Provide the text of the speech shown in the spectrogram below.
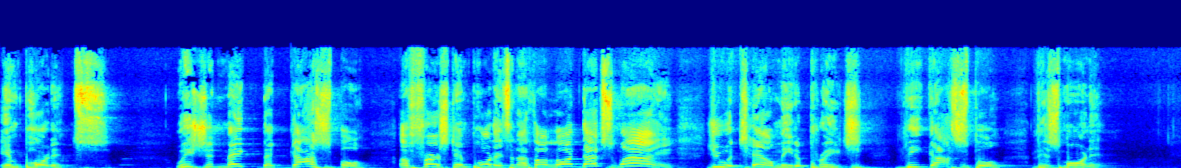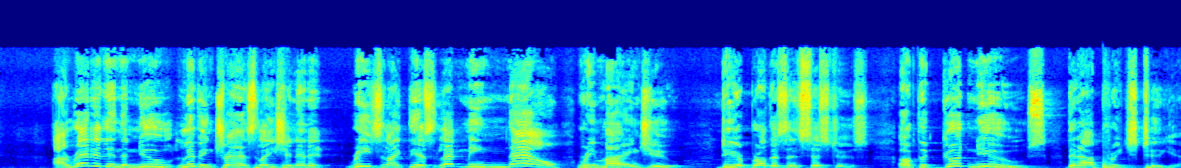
importance. We should make the gospel of first importance. And I thought, Lord, that's why you would tell me to preach the gospel this morning. I read it in the New Living Translation and it reads like this Let me now remind you, dear brothers and sisters, of the good news that I preached to you.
